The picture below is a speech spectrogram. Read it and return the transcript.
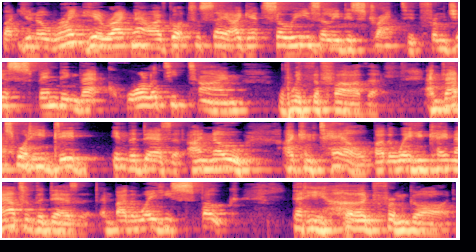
But you know, right here, right now, I've got to say, I get so easily distracted from just spending that quality time with the Father. And that's what he did in the desert. I know, I can tell by the way he came out of the desert and by the way he spoke that he heard from God,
